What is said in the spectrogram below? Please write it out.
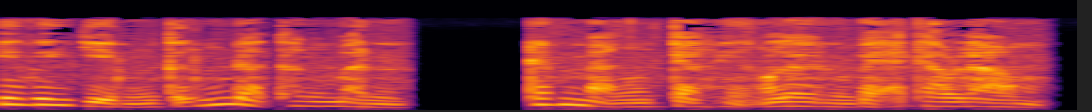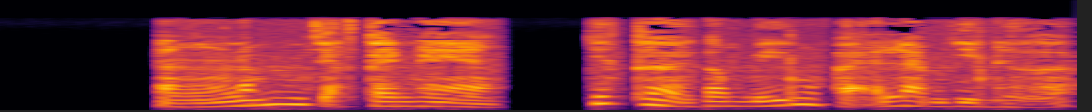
khi viên diệm cứng đờ thân mình, trên mặn càng hiện lên vẻ đau lòng. Hắn nắm chặt tay nàng, nhất thời không biết phải làm gì nữa.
